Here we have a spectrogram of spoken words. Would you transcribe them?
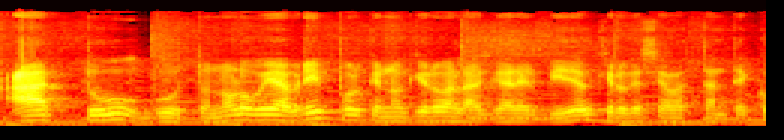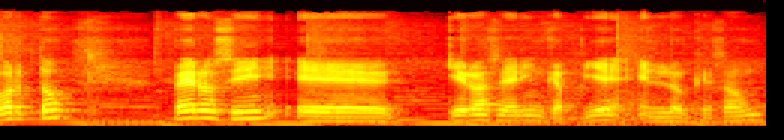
a tu gusto. No lo voy a abrir porque no quiero alargar el video, quiero que sea bastante corto, pero sí eh, quiero hacer hincapié en lo que son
